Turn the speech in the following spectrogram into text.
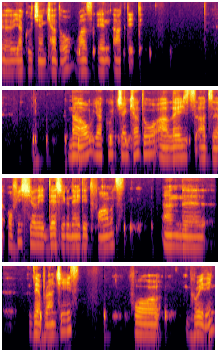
uh, Yakutian cattle was enacted. Now, Yakutian cattle are raised at the officially designated farms and uh, their branches for breeding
